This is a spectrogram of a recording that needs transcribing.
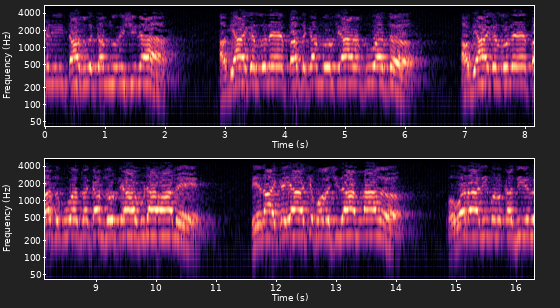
کری، تاسو کمزوری شینا۔ اب بیا کر لے پس کمزور تیار قوت۔ او بیا کر لے پس قوت کمزور تیار بڑھا والے۔ پیدا کیا چھ خوشیدہ اللہ۔ وہو علیم القدیر۔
